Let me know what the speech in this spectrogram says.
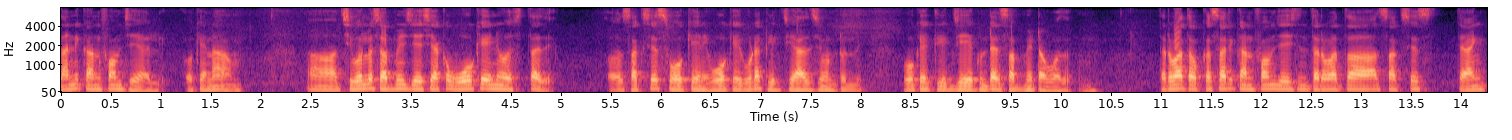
దాన్ని కన్ఫర్మ్ చేయాలి. ఓకేనా? చివరిలో సబ్మిట్ చేశాక ఓకే అని వస్తుంది. సక్సెస్ ఓకే అని. ఓకే కూడా క్లిక్ చేయాల్సి ఉంటుంది. ఓకే క్లిక్ చేయకుంటే అది సబ్మిట్ అవ్వదు. తర్వాత ఒక్కసారి కన్ఫర్మ్ చేసిన తర్వాత success thank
